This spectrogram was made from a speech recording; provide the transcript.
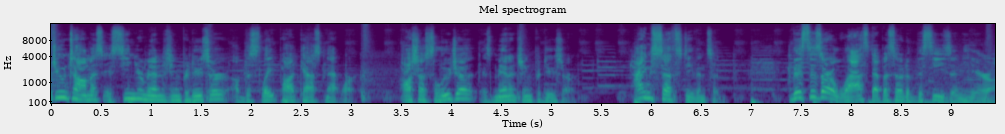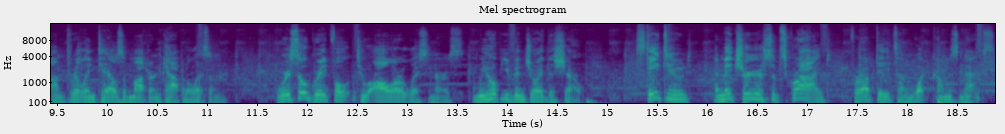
June Thomas is senior managing producer of the Slate Podcast Network. Asha Saluja is managing producer. I'm Seth Stevenson. This is our last episode of the season here on Thrilling Tales of Modern Capitalism. We're so grateful to all our listeners, and we hope you've enjoyed the show. Stay tuned and make sure you're subscribed for updates on what comes next.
